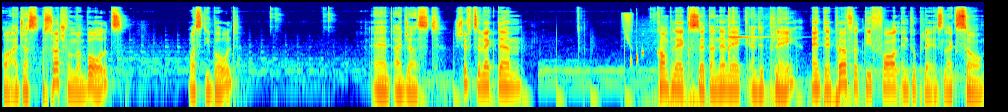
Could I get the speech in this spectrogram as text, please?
or I just search for my bolts. What's the bolt? And I just shift select them, complex, set dynamic and hit play and they perfectly fall into place like so.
